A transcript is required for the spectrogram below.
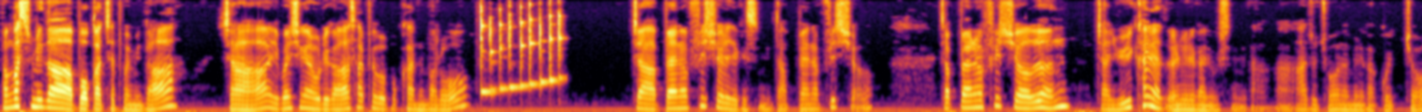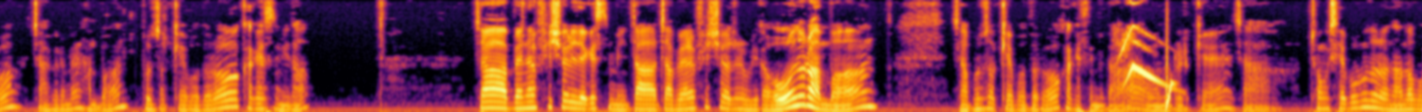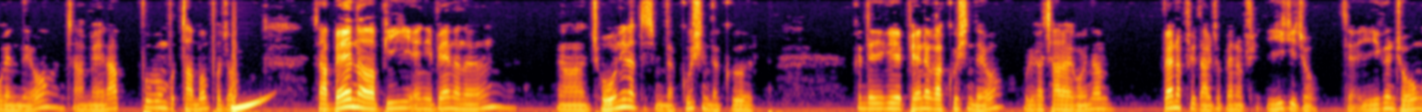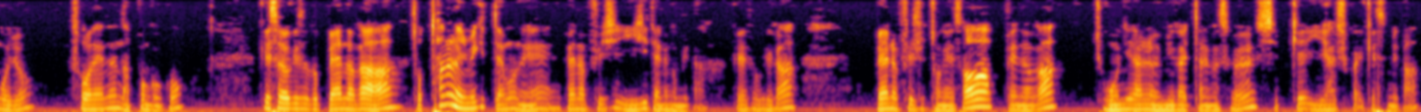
반갑습니다. 보카체포입니다. 자, 이번 시간에 우리가 살펴볼 복화는 바로 자, beneficial이 되겠습니다. beneficial. 자, beneficial은 자, 유익한 의미를 가지고 있습니다. 아, 주 좋은 의미를 갖고 있죠. 자, 그러면 한번 분석해 보도록 하겠습니다. 자, beneficial이 되겠습니다. 자, beneficial은 우리가 어원으로 한번 자, 분석해 보도록 하겠습니다. 어원으로 이렇게 자, 총 세 부분으로 나눠 보겠는데요. 자, 맨 앞부분부터 한번 보죠. 자, banner, b, any banner는 어, 좋은이라는 뜻입니다. 굿입니다. 굿. 근데 이게 배너가 굿인데요. 우리가 잘 알고 있는 benefit 알죠? benefit. 이익이죠. 네, 이익은 좋은 거죠. 손해는 나쁜 거고. 그래서 여기서도 배너가 좋다는 의미이기 때문에 benefit이 이익이 되는 겁니다. 그래서 우리가 benefit을 통해서 배너가 좋은이라는 의미가 있다는 것을 쉽게 이해할 수가 있겠습니다.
